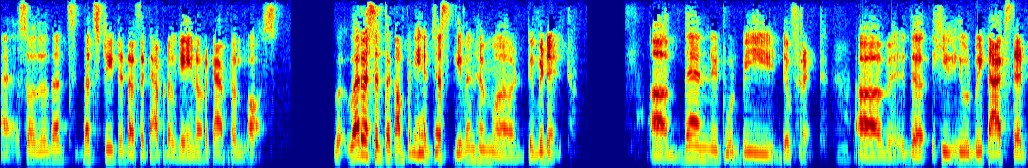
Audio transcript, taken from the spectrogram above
Uh, so that's that's treated as a capital gain or a capital loss. Whereas if the company had just given him a dividend, uh, then it would be different. Uh, the, he, he would be taxed at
